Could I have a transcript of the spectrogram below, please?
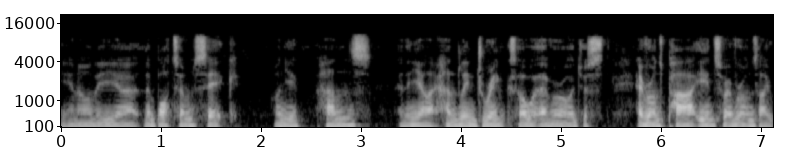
you know the uh, the bottom sick on your hands and then you're like handling drinks or whatever, or just everyone's partying, so everyone's like,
